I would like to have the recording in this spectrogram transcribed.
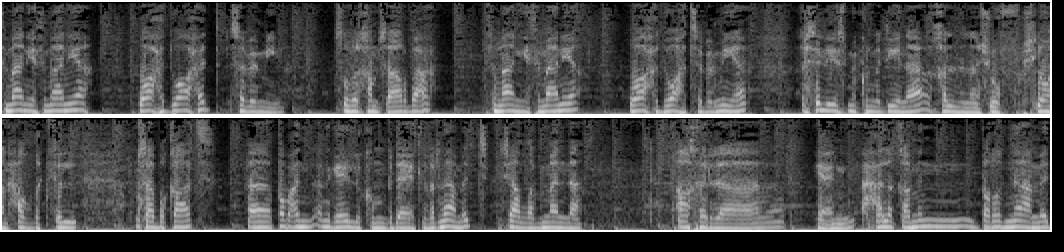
ثمانية ثمانية واحد واحد سبعمية. صفر خمسة أربعة ثمانية ثمانية واحد واحد سبعمية. ارسل لي اسمك والمدينة خلنا نشوف شلون حظك في المسابقات. آه طبعا أنا قايل لكم بداية البرنامج إن شاء الله بما أنه آخر آه يعني حلقة من برنامج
